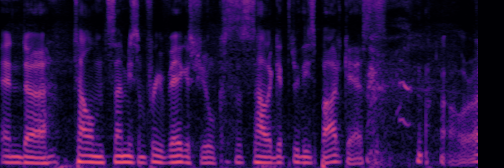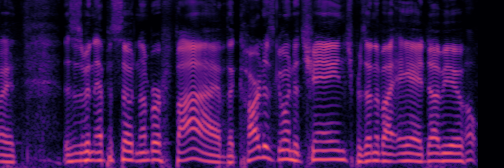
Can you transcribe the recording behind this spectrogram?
and uh, tell him to send me some free Vegas Fuel because this is how I get through these podcasts. All right. This has been episode number five. The card is going to change. Presented by AIW. oh,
